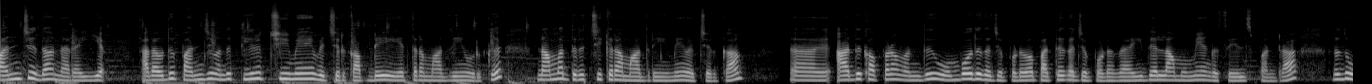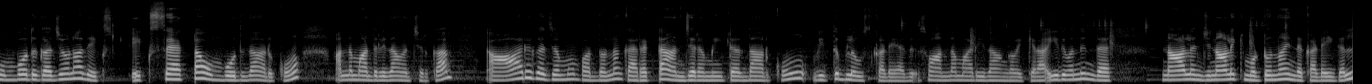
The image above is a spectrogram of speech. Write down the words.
பஞ்சு தான் நிறைய. அதாவது பஞ்சு வந்து திருச்சியுமே வச்சுருக்கா. அப்படியே ஏற்றுற மாதிரியும் இருக்குது நம்ம திருச்சிக்கிற மாதிரியுமே வச்சுருக்கா. அதுக்கப்புறம் வந்து ஒம்பது கஜ புடவை பத்து கஜ புடவை இது எல்லாமுமே அங்கே சேல்ஸ் பண்ணுறா அதாவது ஒம்பது கஜம்னா அது எக்ஸ் எக்ஸாக்டாக ஒம்பது தான் இருக்கும். அந்த மாதிரி தான் வச்சுருக்கா. ஆறு கஜமும் பார்த்தோம்னா கரெக்டாக அஞ்சரை மீட்டர் தான் இருக்கும். வித்து ப்ளவுஸ் கிடையாது. ஸோ அந்த மாதிரி தான் அங்கே வைக்கிறா. இது வந்து இந்த நாலஞ்சு நாளைக்கு மட்டும்தான் இந்த கடைகள்.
